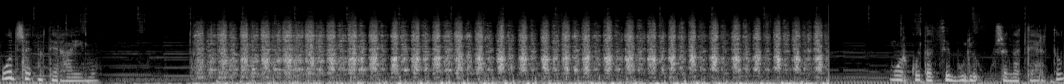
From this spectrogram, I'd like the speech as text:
Отже, натираємо. Морку та цибулю вже натерто,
